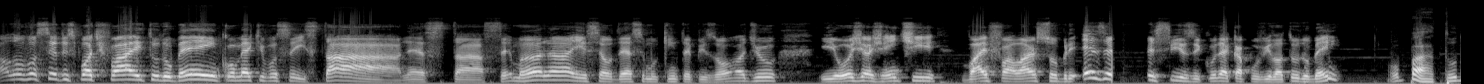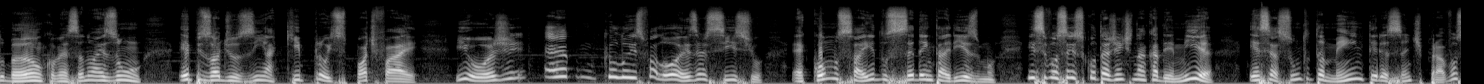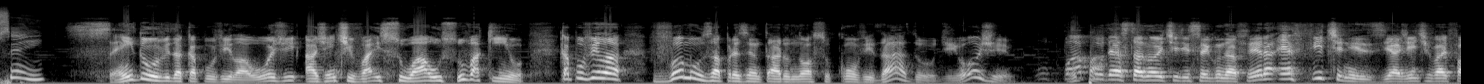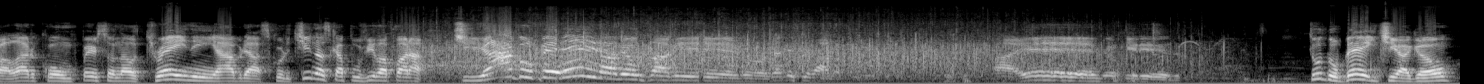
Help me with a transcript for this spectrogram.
Alô, você do Spotify, tudo bem? Como é que você está nesta semana? Esse é o 15 episódio e hoje a gente vai falar sobre exercício físico, né, Capovila? Tudo bem? Opa, tudo bom? Começando mais um episódiozinho aqui pro Spotify. E hoje é o que o Luiz falou, exercício. É como sair do sedentarismo. E se você escuta a gente na academia, esse assunto também é interessante para você, hein? Sem dúvida, Capovila. Hoje a gente vai suar o suvaquinho. Capovila, vamos apresentar o nosso convidado de hoje? O papo Opa. desta noite de segunda-feira é fitness e a gente vai falar com personal training. Abre as cortinas, Capovila, para Tiago Pereira, meus amigos. É desse lado aqui. Aê, meu querido. Tudo bem, Tiagão?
